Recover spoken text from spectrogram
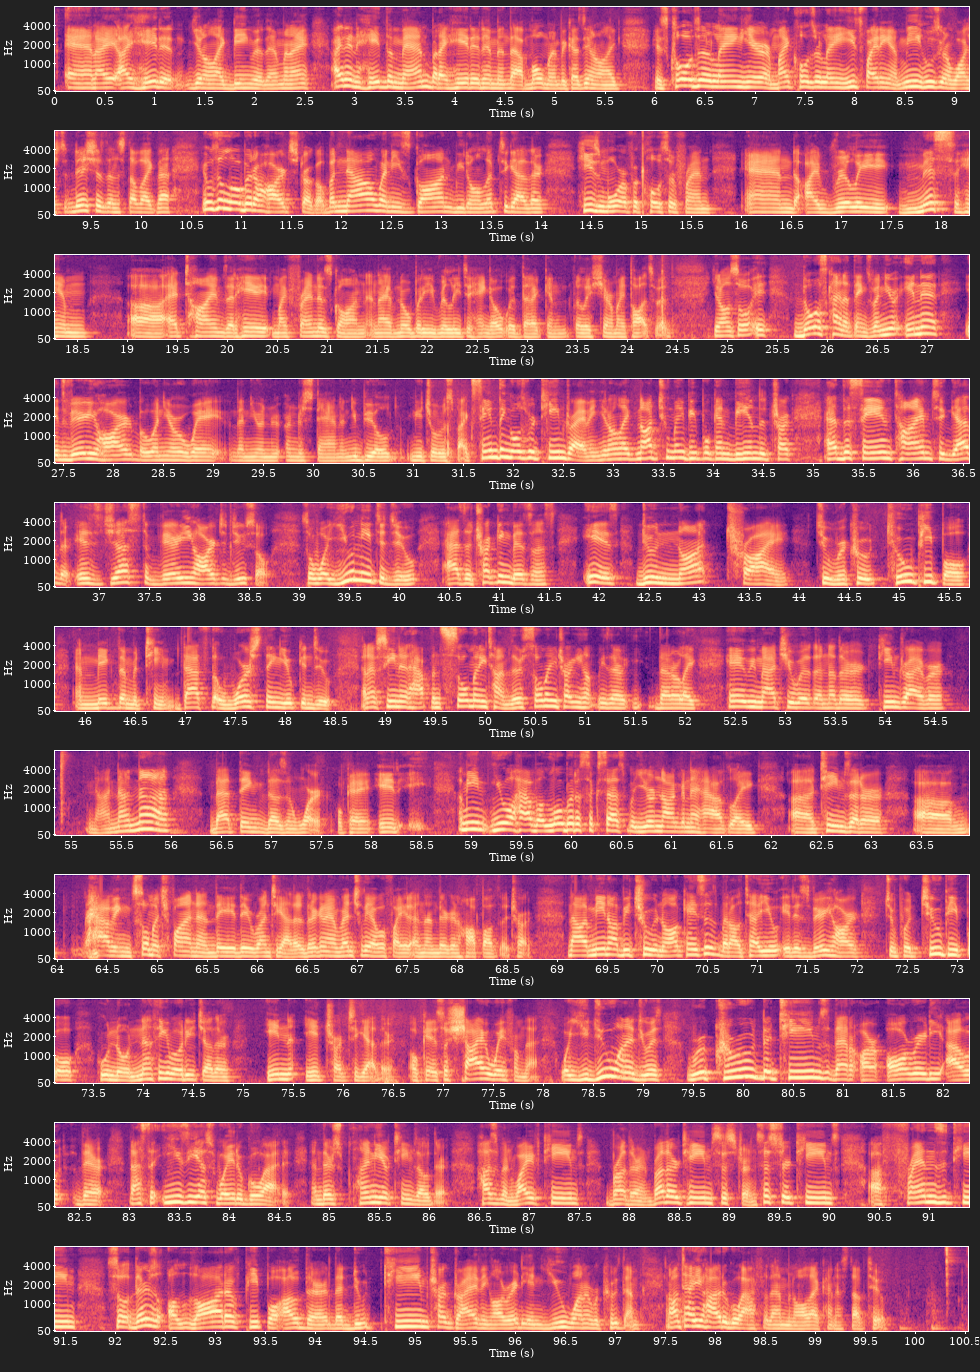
and I, I hated, you know, like being with him. And I, I didn't hate the man, but I hated him in that moment because, you know, like his clothes are laying here and my clothes are laying, he's fighting at me, who's gonna wash the dishes and stuff like that. It was a little bit of hard struggle. But now when he's gone, we don't live together, he's more of a closer friend. And I really miss him uh, at times that, hey, my friend is gone and I have nobody really to hang out with that I can really share my thoughts with. You know, so it, those kind of things. When you're in it, it's very hard, but when you're away, then you understand and you build mutual respect. Same thing goes for team driving. You know, like not too many people can be in the truck at the same time together. It's just very hard to do so. So what you need to do as a trucking business is do not try to recruit two people and make them a team. That's the worst thing you can do. And I've seen it happen so many times. There's so many trucking companies that are, that are like, hey, we match you with another team driver. Nah, nah, nah that thing doesn't work, okay? It, it, I mean, you will have a little bit of success, but you're not gonna have like uh, teams that are um, having so much fun and they, they run together. They're gonna eventually have a fight and then they're gonna hop off the truck. Now, it may not be true in all cases, but I'll tell you, it is very hard to put two people who know nothing about each other in a truck together. Okay, so shy away from that. What you do want to do is recruit the teams that are already out there. That's the easiest way to go at it. And there's plenty of teams out there. Husband, wife teams, brother and brother teams, sister and sister teams, a friends team. So there's a lot of people out there that do team truck driving already and you want to recruit them. And I'll tell you how to go after them and all that kind of stuff too.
